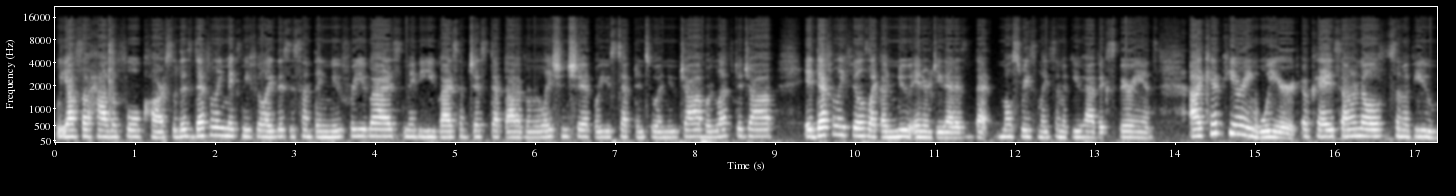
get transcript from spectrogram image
We also have the Fool card. So this definitely makes me feel like this is something new for you guys. Maybe you guys have just stepped out of a relationship or you stepped into a new job or left a job. It definitely feels like a new energy that is that most recently some of you have experienced. I kept hearing weird, okay? So I don't know if some of you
